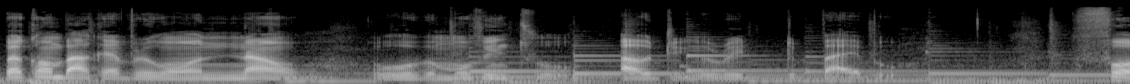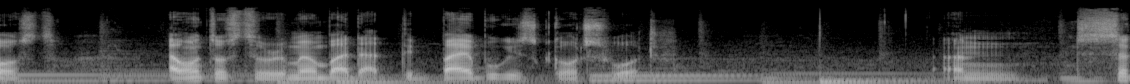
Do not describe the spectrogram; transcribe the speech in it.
Welcome back, everyone. Now we'll be moving to how do you read the Bible. First, I want us to remember that the Bible is God's word. And 2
